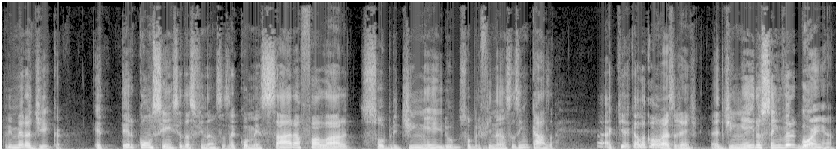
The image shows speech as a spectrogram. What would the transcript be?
Primeira dica ter consciência das finanças, é começar a falar sobre dinheiro, sobre finanças em casa. Aqui é aquela conversa, gente. É dinheiro sem vergonha.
